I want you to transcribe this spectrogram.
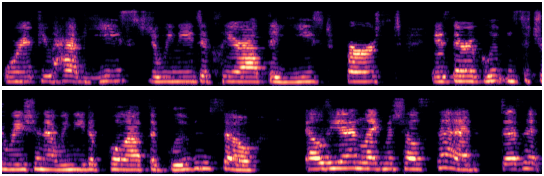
or if you have yeast do we need to clear out the yeast first? Is there a gluten situation that we need to pull out the gluten? So LDN, like Michelle said, doesn't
